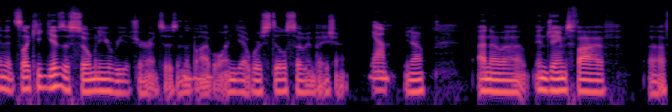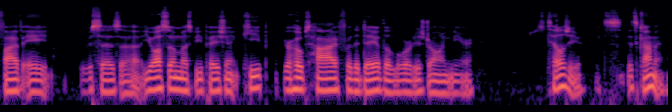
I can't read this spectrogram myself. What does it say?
And it's like he gives us so many reassurances in the mm-hmm. Bible, and yet we're still so impatient. Yeah. You know, I know uh, in James 5, uh, 5 8, David says, uh, You also must be patient. Keep your hopes high, for the day of the Lord is drawing near. Just tells you it's it's coming.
